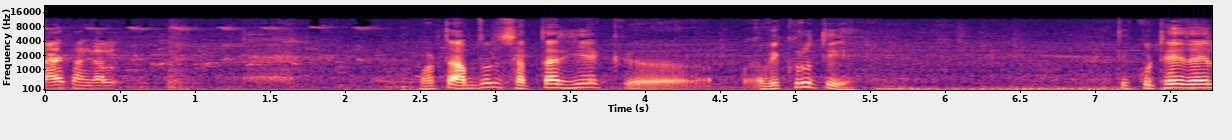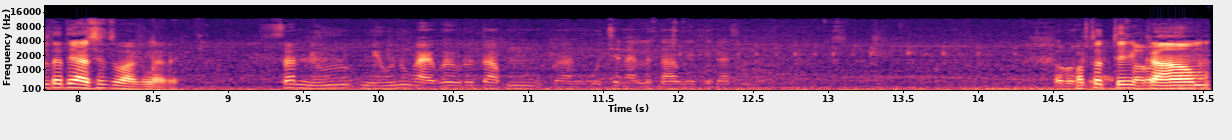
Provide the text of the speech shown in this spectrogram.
काय सांगाल? वाटतं अब्दुल सत्तार ही एक अ, विकृती आहे. ती कुठेही जाईल तर ती अशीच वागणार आहे. सर निवडणूक निवडणूक आयोगाविरुद्ध आपण उच्च न्यायालयात दाव घेतली काय सांगा फक्त ते काम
